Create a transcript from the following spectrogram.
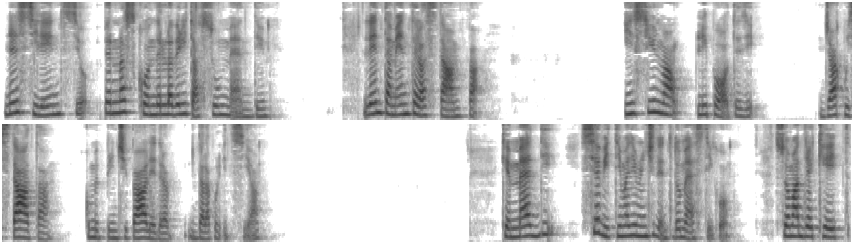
nel silenzio per nascondere la verità su Mandy. Lentamente la stampa insinua l'ipotesi, già acquistata come principale della, dalla polizia, che Maddie sia vittima di un incidente domestico. Sua madre Kate,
